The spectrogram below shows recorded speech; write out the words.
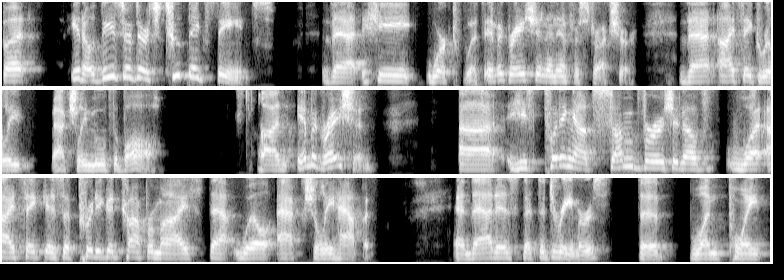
But, you know, these are, there's two big themes that he worked with immigration and infrastructure that I think really actually moved the ball. On immigration, uh, he's putting out some version of what I think is a pretty good compromise that will actually happen. And that is that the Dreamers, the 1.5,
